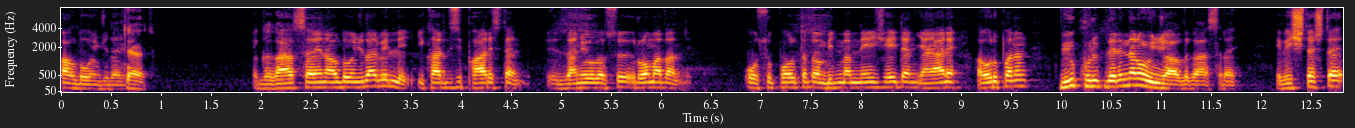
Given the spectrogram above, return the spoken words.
aldı oyuncuları. Evet. Galatasaray'ın aldığı oyuncular belli. Icardi'si Paris'ten, Zaniolo'su Roma'dan, Osu Porto'dan bilmem neyi şeyden yani hani Avrupa'nın büyük kulüplerinden oyuncu aldı Galatasaray. E Beşiktaş'ta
